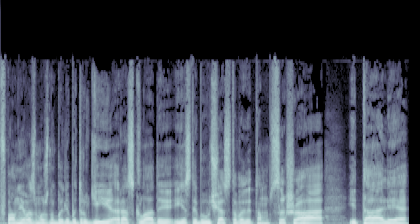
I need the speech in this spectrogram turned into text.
Вполне возможно, были бы другие расклады, если бы участвовали там США, Италия,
